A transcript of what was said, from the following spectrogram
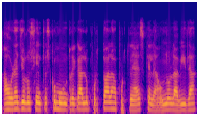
ahora yo lo siento es como un regalo por todas las oportunidades que le da uno la vida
